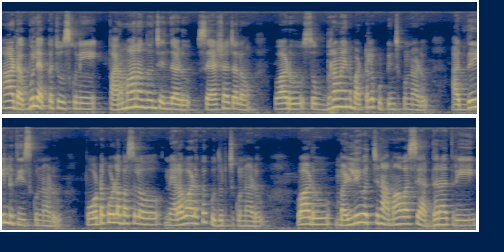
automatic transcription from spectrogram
ఆ డబ్బు లెక్క చూసుకుని పరమానందం చెందాడు శేషాచలం. వాడు శుభ్రమైన బట్టలు కుట్టించుకున్నాడు. అద్దె ఇల్లు తీసుకున్నాడు. పూటకోళ్ళ బసలో నెలవాడక కుదుర్చుకున్నాడు. వాడు మళ్ళీ వచ్చిన అమావాస్య అర్ధరాత్రి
